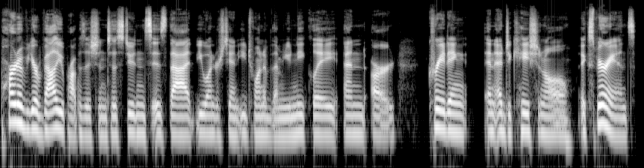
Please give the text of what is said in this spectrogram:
part of your value proposition to students is that you understand each one of them uniquely and are creating an educational experience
